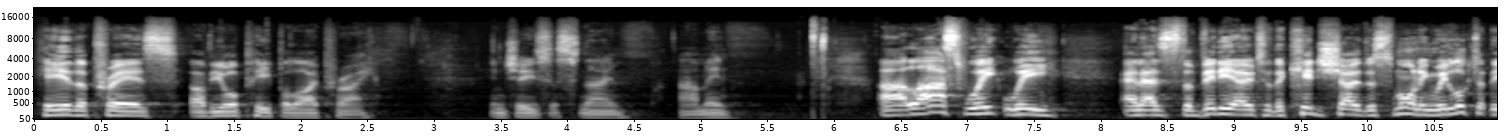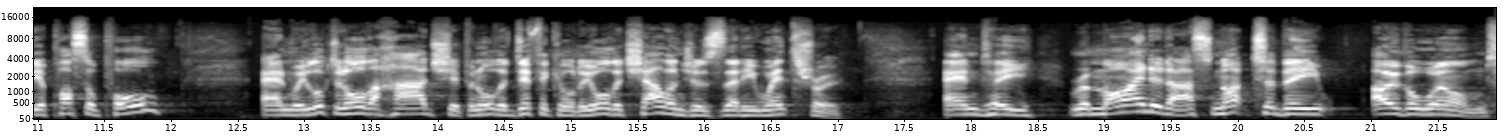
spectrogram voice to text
Hear the prayers of your people, I pray. In Jesus' name, amen. Uh, last week, we, and as the video to the kids showed this morning, we looked at the Apostle Paul and we looked at all the hardship and all the difficulty, all the challenges that he went through. And he reminded us not to be overwhelmed.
